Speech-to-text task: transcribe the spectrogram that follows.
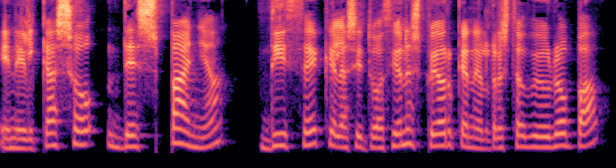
En el caso de España, dice que la situación es peor que en el resto de Europa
